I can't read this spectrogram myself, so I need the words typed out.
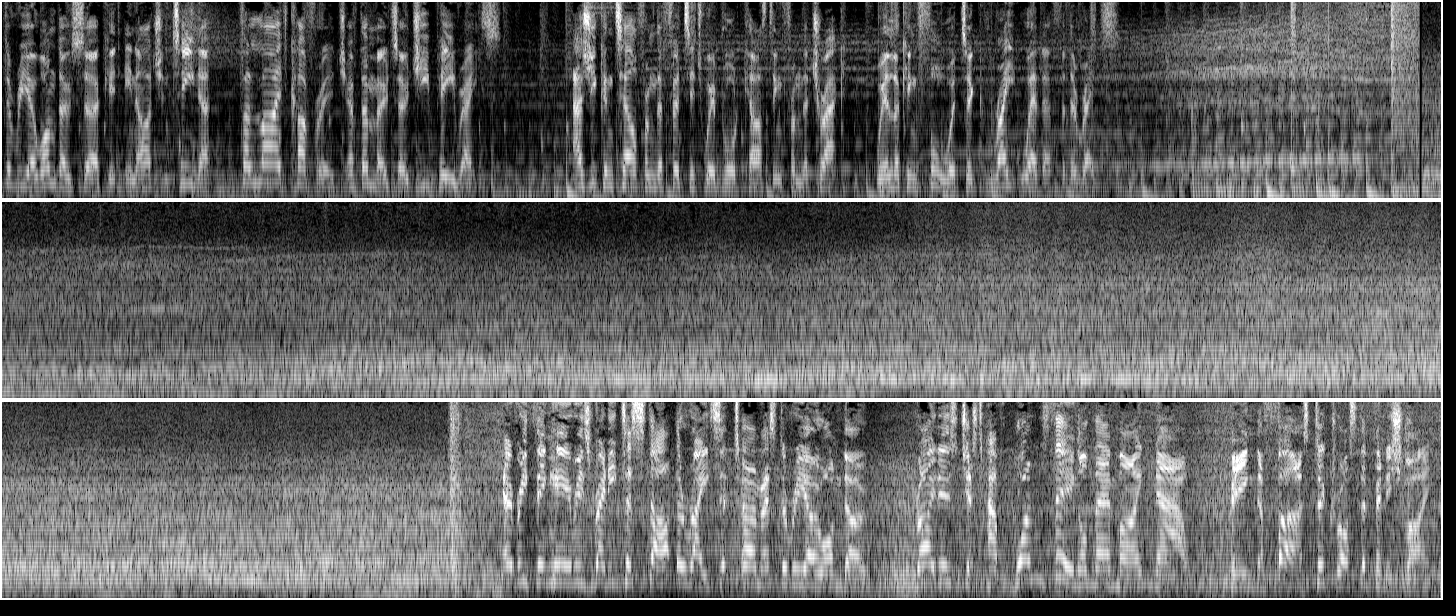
the Rio Hondo circuit in Argentina for live coverage of the MotoGP race. As you can tell from the footage we're broadcasting from the track, we're looking forward to great weather for the race. Everything here is ready to start the race at Termas de Rio Hondo. Riders just have one thing on their mind now, being the first to cross the finish line.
